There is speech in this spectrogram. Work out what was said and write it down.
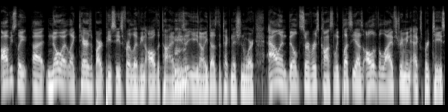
obviously uh, Noah like tears apart PCs for a living all the time. He's a, Mhm. you know he does the technician work. Allan builds servers constantly. Plus he has all of the live streaming expertise,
